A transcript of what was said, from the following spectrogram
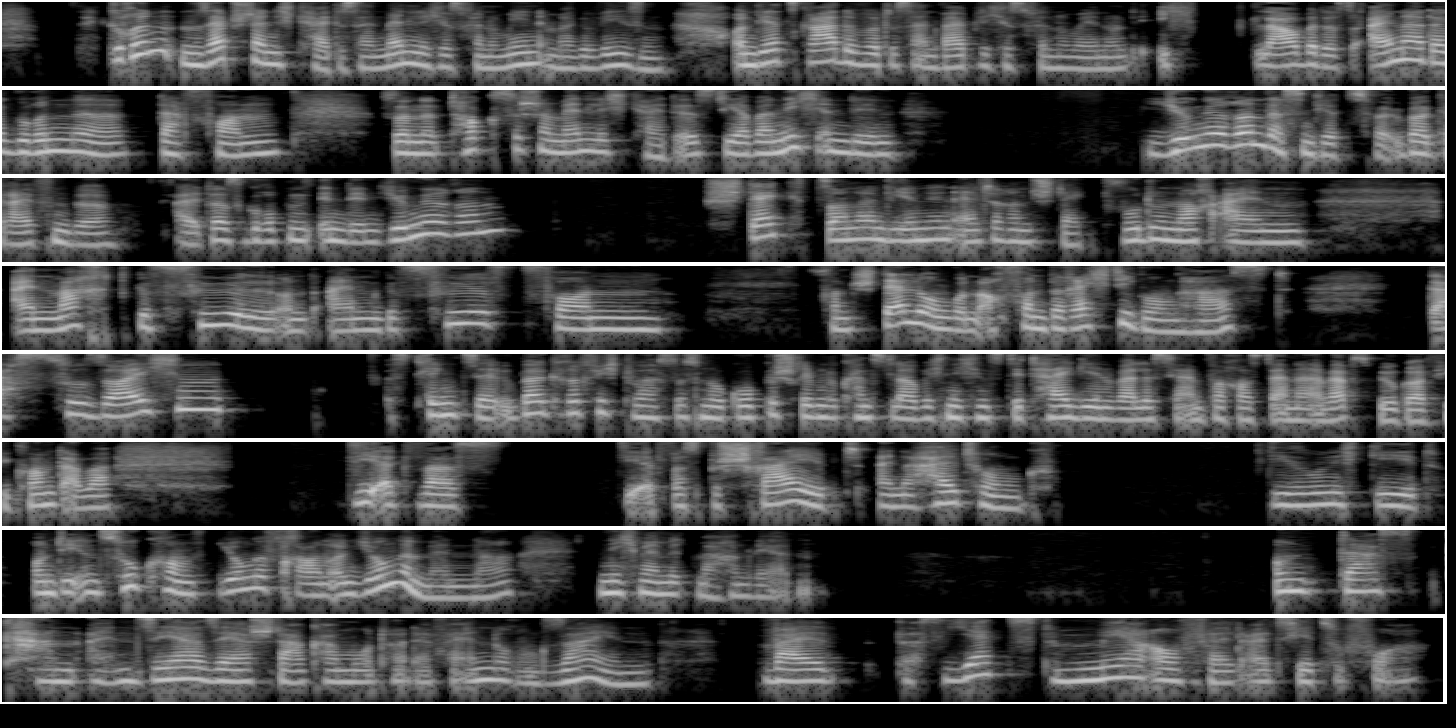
Gründen, Selbstständigkeit ist ein männliches Phänomen immer gewesen. Und jetzt gerade wird es ein weibliches Phänomen. Und ich glaube, dass einer der Gründe davon so eine toxische Männlichkeit ist, die aber nicht in den Jüngeren, das sind jetzt zwei übergreifende Altersgruppen, in den Jüngeren steckt, sondern die in den Älteren steckt, wo du noch ein, ein Machtgefühl und ein Gefühl von, von Stellung und auch von Berechtigung hast, das zu solchen, es klingt sehr übergriffig, du hast es nur grob beschrieben, du kannst, glaube ich, nicht ins Detail gehen, weil es ja einfach aus deiner Erwerbsbiografie kommt, aber die etwas, die etwas beschreibt, eine Haltung, die so nicht geht und die in Zukunft junge Frauen und junge Männer nicht mehr mitmachen werden. Und das kann ein sehr, sehr starker Motor der Veränderung sein, weil das jetzt mehr auffällt als je zuvor.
